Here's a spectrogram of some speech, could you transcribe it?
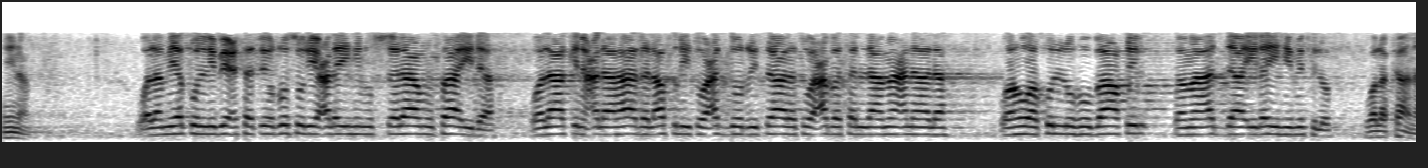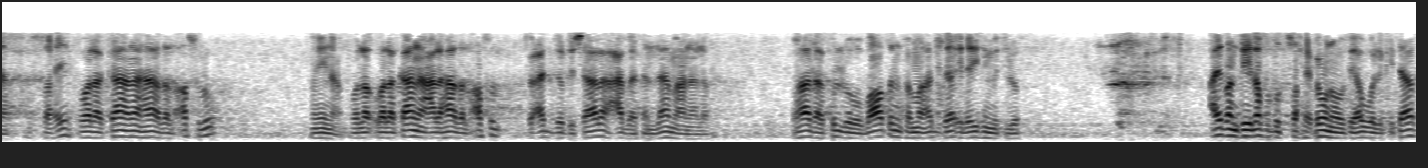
نعم. ولم يكن لبعثة الرسل عليهم السلام فائدة ولكن على هذا الأصل تعد الرسالة عبثا لا معنى له وهو كله باطل فما أدى إليه مثله. ولكان الصحيح ولكان هذا الأصل نعم ولكان على هذا الأصل تعد الرسالة عبثا لا معنى له. وهذا كله باطل فما أدى إليه مثله. أيضا في لفظ تصححونه في أول الكتاب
